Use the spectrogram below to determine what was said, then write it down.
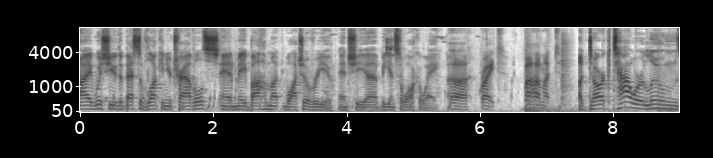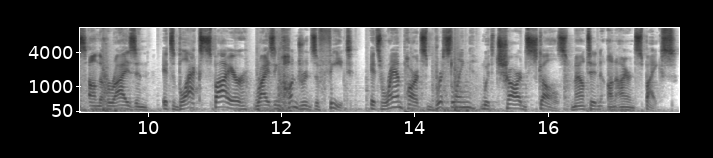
I wish you the best of luck in your travels, and may Bahamut watch over you. And she uh, begins to walk away. Uh, right. Bahamut. A dark tower looms on the horizon, its black spire rising hundreds of feet, its ramparts bristling with charred skulls mounted on iron spikes.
